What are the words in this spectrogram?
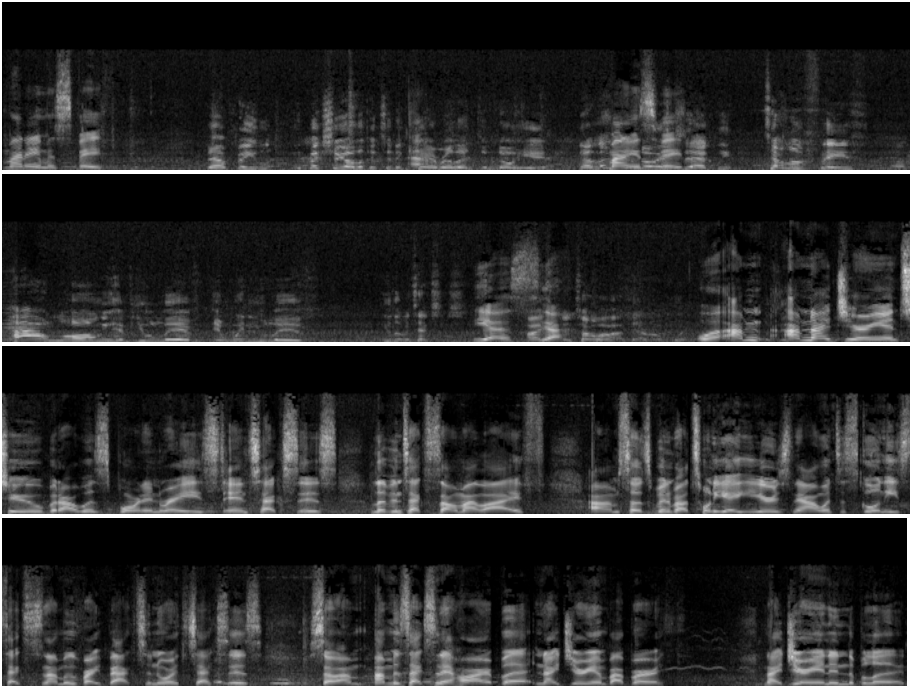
My name is Faith. Now, Faith, make sure y'all look into the camera and let them know here. Now, let My them know Faith. exactly. Tell them, Faith, how long have you lived and where do you live? You live in Texas? Yes, right, yeah. so them about that real quick. Well, I'm I'm Nigerian too, but I was born and raised in Texas. Lived in Texas all my life. Um, so it's been about 28 years now. I went to school in East Texas and I moved right back to North Texas. So I'm I'm a Texan at heart, but Nigerian by birth. Nigerian in the blood.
